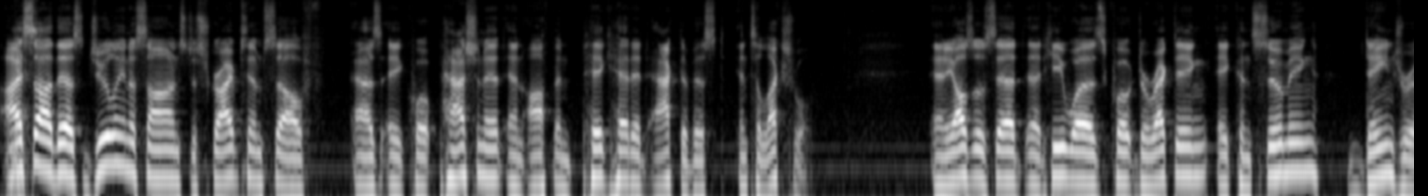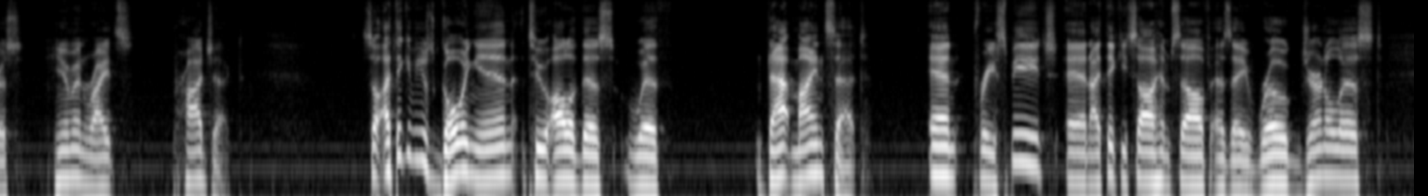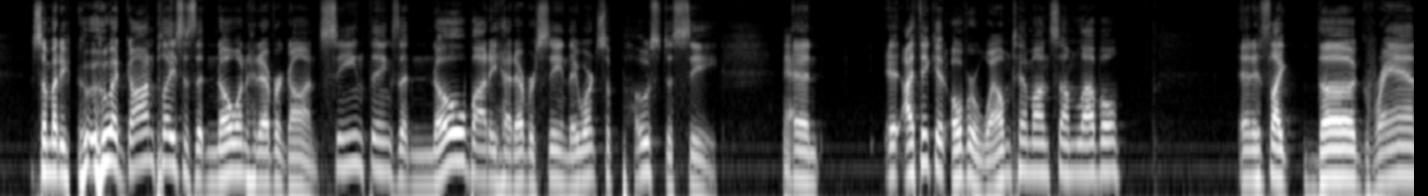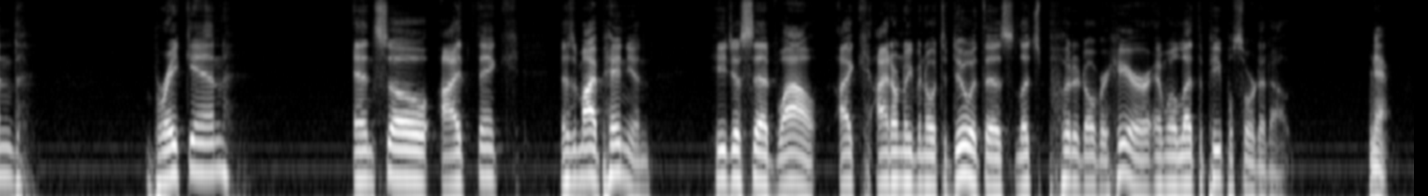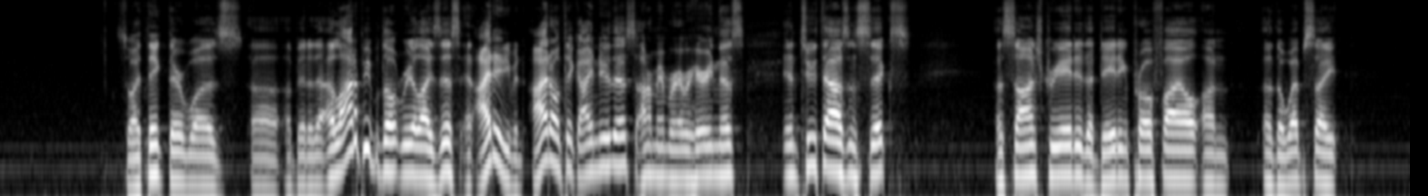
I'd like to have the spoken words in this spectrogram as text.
I Yes. saw this. Julian Assange described himself as a quote passionate and often pig-headed activist intellectual. And he also said that he was quote directing a consuming dangerous human rights project. So I think if he was going in to all of this with that mindset and free speech, and I think he saw himself as a rogue journalist, somebody who, who had gone places that no one had ever gone, seen things that nobody had ever seen, they weren't supposed to see. Yeah. And it, I think it overwhelmed him on some level. And it's like the grand break in. And so I think, this is my opinion, he just said, wow, I, I don't even know what to do with this. Let's put it over here and we'll let the people sort it out. Yeah. So I think there was uh, a bit of that. A lot of people don't realize this, and I didn't even. I don't think I knew this. I don't remember ever hearing this. In 2006, Assange created a dating profile on uh, the website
